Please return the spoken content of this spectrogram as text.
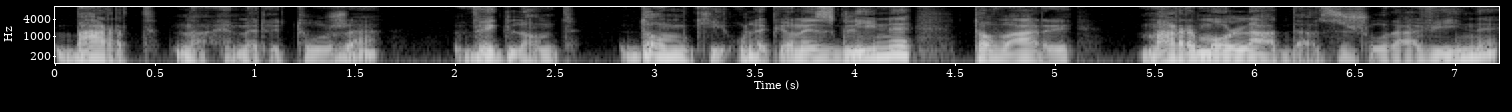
Bart na emeryturze, wygląd domki ulepione z gliny, towary marmolada z żurawiny,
